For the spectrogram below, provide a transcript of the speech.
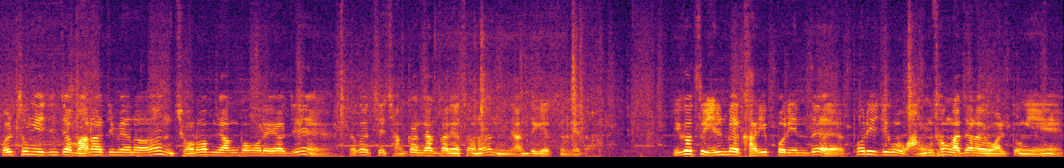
벌통이 진짜 많아지면은 전업 양봉을 해야지 저같이 잠깐 잠깐 해서는 안 되겠습니다 이것도 일매 가리벌인데 벌이 지금 왕성하잖아요 활동이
